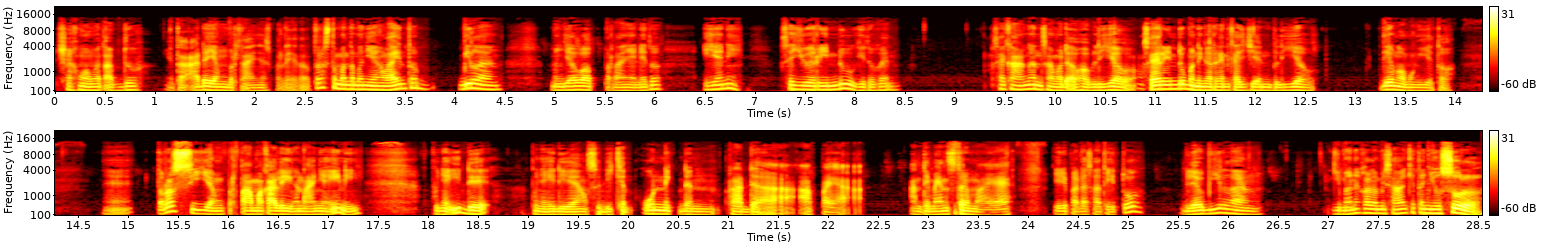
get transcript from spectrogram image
Syekh Muhammad Abduh? Gitu. Ada yang bertanya seperti itu. Terus teman-teman yang lain tuh bilang, menjawab pertanyaan itu, iya nih, saya juga rindu gitu kan. Saya kangen sama dakwah beliau. Saya rindu mendengarkan kajian beliau. Dia ngomong gitu. Nah, terus si yang pertama kali nanya ini punya ide punya ide yang sedikit unik dan rada apa ya anti mainstream lah ya. Jadi pada saat itu beliau bilang gimana kalau misalnya kita nyusul?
